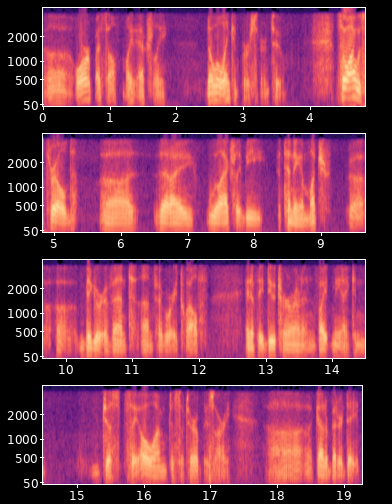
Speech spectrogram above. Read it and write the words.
uh, or myself might actually know a Lincoln person or two. So I was thrilled uh, that I will actually be attending a much uh, uh, bigger event on February 12th. And if they do turn around and invite me, I can just say, "Oh, I'm just so terribly sorry." uh, got a better date.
